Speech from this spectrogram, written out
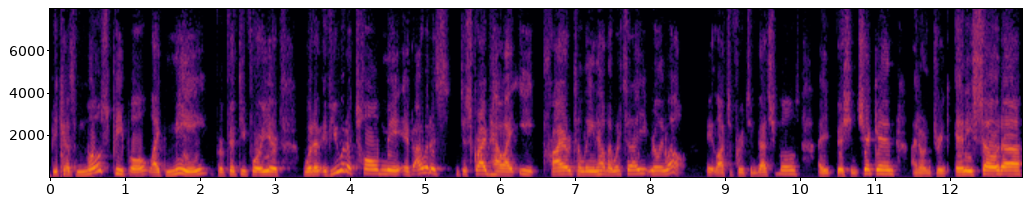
Because most people, like me for 54 years, would have, if you would have told me, if I would have described how I eat prior to lean health, I would have said I eat really well. I eat lots of fruits and vegetables. I eat fish and chicken. I don't drink any soda.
